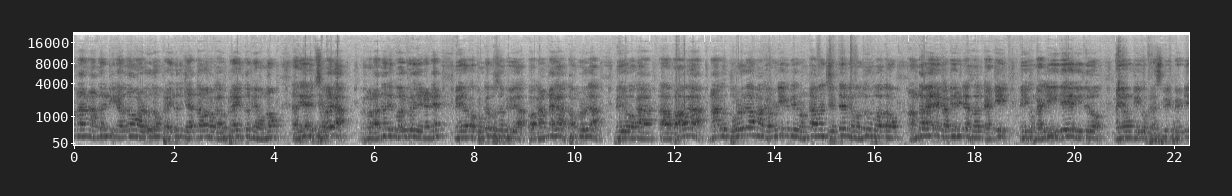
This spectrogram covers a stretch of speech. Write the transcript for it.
ఉండాలని అందరింటికి వెళ్దాం అడుగుదాం ప్రయత్నం చేద్దామని ఒక అభిప్రాయంతో మేము ఉన్నాం. అందుకని చివరిగా మిమ్మల్ని అందరినీ కోరుకునేది ఏంటంటే మీరు ఒక కుటుంబ సభ్యులుగా ఒక అన్నగా తమ్ముడుగా మీరు ఒక బావగా నాకు తోడుగా మా కమిటీకి మీరు ఉంటామని చెప్తే మేము ముందుకు పోతాం. అందమైన కమ్యూనిటీ అసలు కట్టి మీకు మళ్ళీ ఇదే రీతిలో మేము మీకు ప్రెస్ మీట్ పెట్టి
